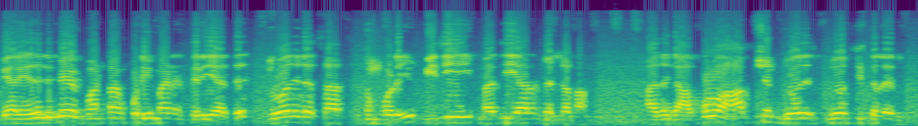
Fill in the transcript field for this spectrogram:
வேற எதுலுமே பண்ண முடியுமா எனக்கு தெரியாது. ஜோதிட சாஸ்திரம் மூலியம் விதியை மதியால் வெல்லலாம். அதுக்கு அவ்வளவு ஆப்ஷன் ஜோதி ஜோசியத்துல இருக்கு.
